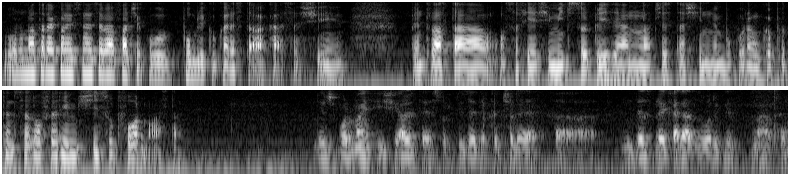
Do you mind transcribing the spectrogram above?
următoarea conexiune se va face cu publicul care stă acasă și pentru asta o să fie și mici surprize anul acesta și ne bucurăm că putem să-l oferim și sub forma asta. Deci vor mai fi și alte surprize decât cele uh, despre care ați vorbit până acum.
